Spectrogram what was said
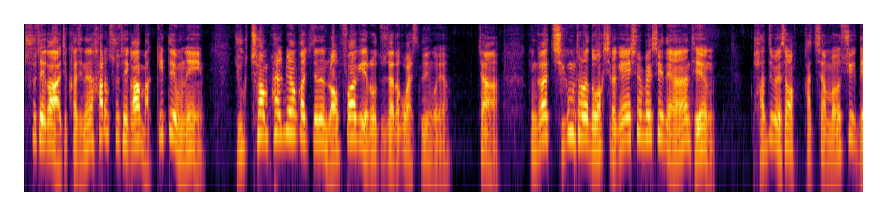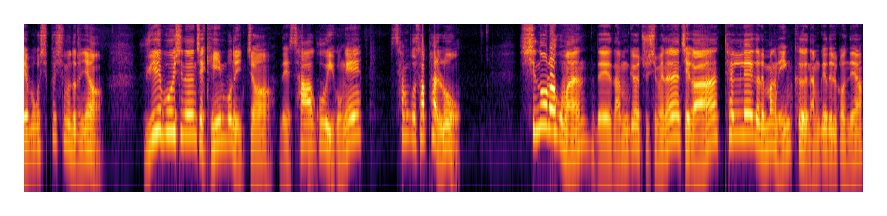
추세가 아직까지는 하락 추세가 맞기 때문에 6,800원까지는 러프하게 열어두자라고 말씀드린 거예요. 자, 그러니까 지금부터라도 확실하게 신용백스에 대한 대응 받으면서 같이 한번 수익 내보고 싶으신 분들은요. 위에 보이시는 제 개인 번호 있죠. 네, 4920에 3948로 신호라고만 네, 남겨주시면은 제가 텔레그램망 링크 남겨드릴 건데요.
